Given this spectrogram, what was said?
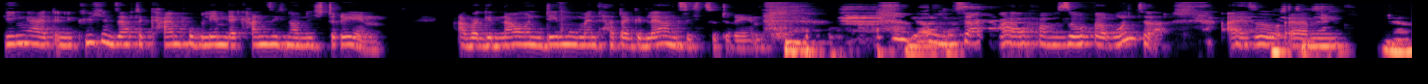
ging halt in die Küche und sagte, kein Problem, der kann sich noch nicht drehen. Aber genau in dem Moment hat er gelernt, sich zu drehen. ja, und zack, war er vom Sofa runter. Also ähm, ja,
